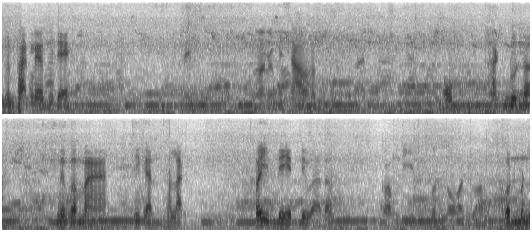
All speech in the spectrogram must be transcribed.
เป็นพักแล้วที่ไหน นอนกับพี่สาวครับผมพักรุ่นเหรอนึกว่ามาที่กันทะลักเฮ้ยเดทดีกว่าเนาะกล้องดีหรือคนร้อนวะคนมัน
